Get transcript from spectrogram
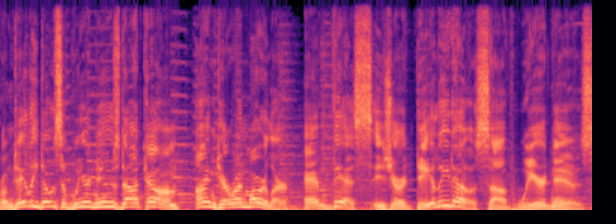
From DailyDoseOfWeirdNews.com, I'm Darren Marlar, and this is your Daily Dose of Weird News.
